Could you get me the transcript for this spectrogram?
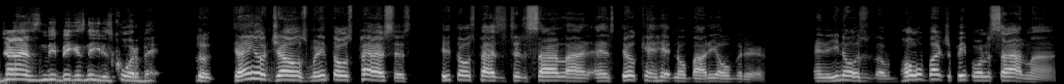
Giants' biggest need is quarterback. Look, Daniel Jones when he throws passes, he throws passes to the sideline and still can't hit nobody over there. And you know, there's a whole bunch of people on the sideline.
